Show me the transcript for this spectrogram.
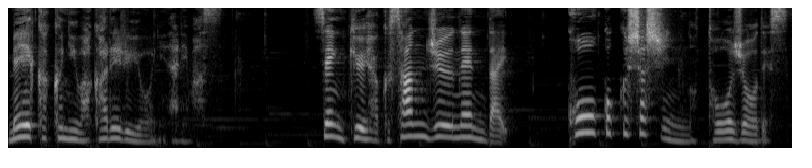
明確に分かれるようになります。1930年代広告写真の登場です。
